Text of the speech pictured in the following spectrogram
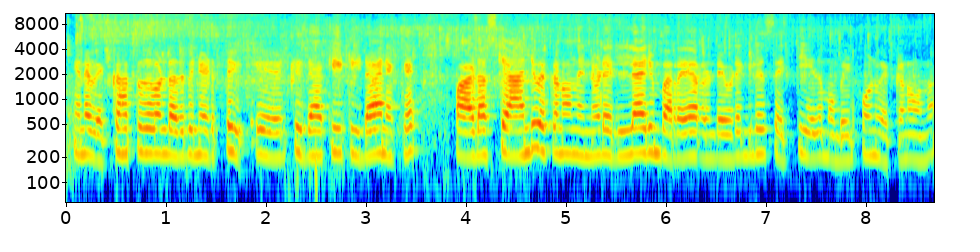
ഇങ്ങനെ വെക്കാത്തത് കൊണ്ട് അത് പിന്നെ എടുത്ത് എടുത്ത് ഇതാക്കിയിട്ട് ഇടാനൊക്കെ പാടാ. സ്റ്റാൻഡ് വെക്കണമെന്ന് എന്നോട് എല്ലാവരും പറയാറുണ്ട്. എവിടെയെങ്കിലും സെറ്റ് ചെയ്ത് മൊബൈൽ ഫോൺ വെക്കണമെന്ന്.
